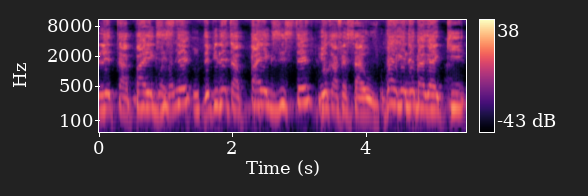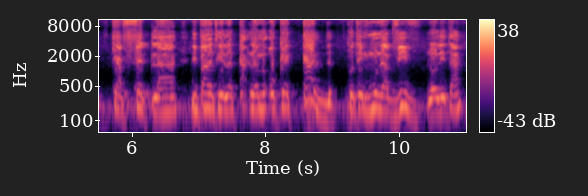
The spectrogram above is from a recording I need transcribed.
l'Etat pa egziste, depi l'Etat pa egziste, yo ka fe sa ouv. Kwa gen de bagay ki a fet la, li pa entre nan men okè kad kote moun ap viv nan l'Etat,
